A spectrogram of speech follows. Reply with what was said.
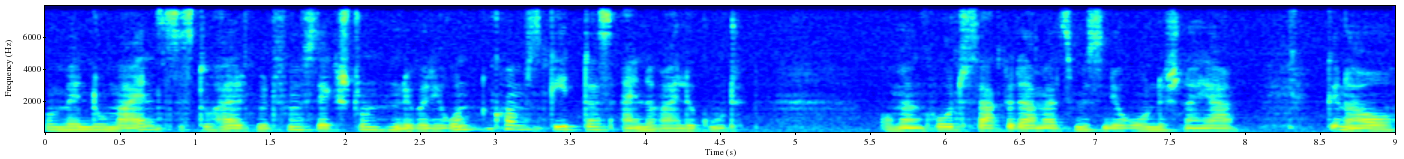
Und wenn du meinst, dass du halt mit fünf, sechs Stunden über die Runden kommst, geht das eine Weile gut. Und mein Coach sagte damals ein bisschen ironisch, naja, genau,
